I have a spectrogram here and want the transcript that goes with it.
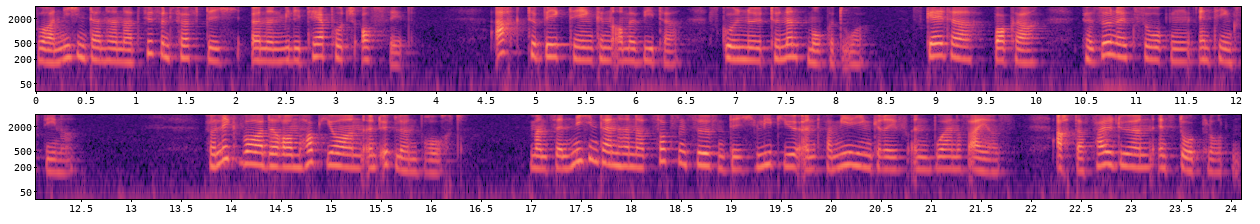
wo er 1955 einen Militärputsch aufseht. Acht te beektenken ome vita, skul nö te nöntmoket ur. Skelter, Bocker, persönlich soken en Tingsdiener. Hörlik war darum Hockjorn und Ütlön brucht. Man sind nicht hintereinander zocksensöfentlich Lidjö und Familiengräf in Buenos Aires, achter Falldüren en Stolploten.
